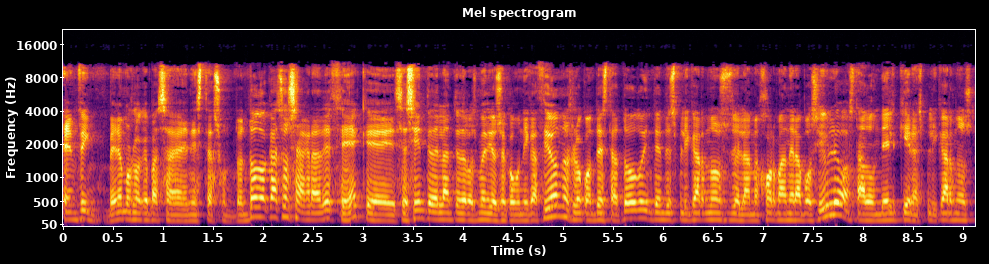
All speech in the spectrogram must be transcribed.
En fin, veremos lo que pasa en este asunto. En todo caso, se agradece que se siente delante de los medios de comunicación, nos lo contesta todo, intente explicarnos de la mejor manera posible o hasta donde él quiera explicarnos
